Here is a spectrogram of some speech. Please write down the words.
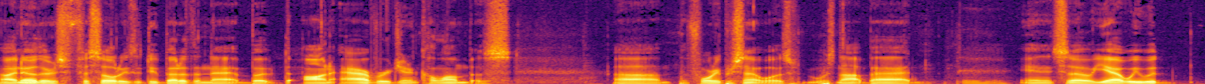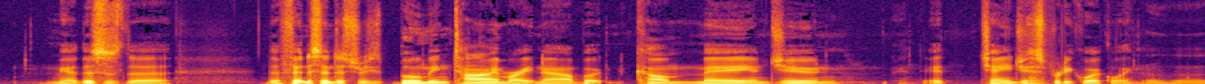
I know there's facilities that do better than that, but on average in Columbus, uh, 40% was was not bad. Mm-hmm. And so, yeah, we would. You know, this is the the fitness industry's booming time right now, but come May and June, it changes pretty quickly. Mm-hmm.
